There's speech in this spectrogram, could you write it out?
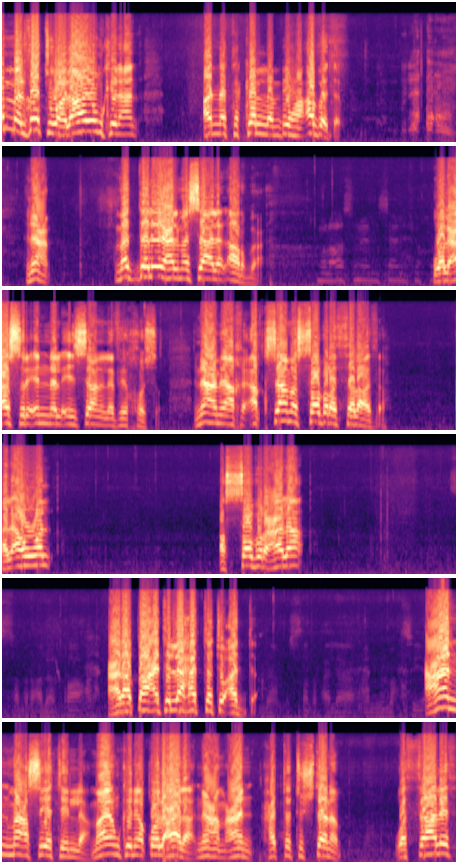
أما الفتوى لا يمكن أن أن نتكلم بها أبدا. نعم. ما الدليل على المسائل الأربع؟ والعصر إن الإنسان لفي خسر. نعم يا أخي أقسام الصبر الثلاثة. الأول الصبر على على طاعة الله حتى تؤدى. عن معصية الله. ما يمكن يقول على. نعم عن. حتى تجتنب. والثالث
